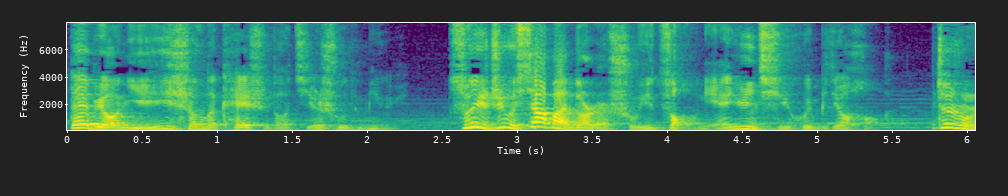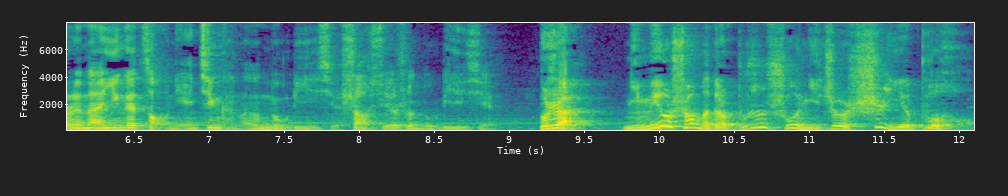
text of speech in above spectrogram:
代表你一生的开始到结束的命运。所以只有下半段的属于早年运气会比较好的这种人呢，应该早年尽可能努力一些，上学的时候努力一些。不是你没有上半段，不是说你这个事业不好，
